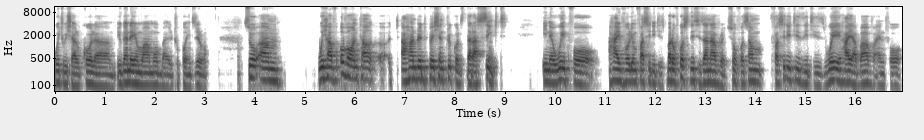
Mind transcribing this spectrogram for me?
which we shall call um, Uganda EMR Mobile 2.0. So um, we have over 100 patient records that are synced in a week for high volume facilities. But of course, this is an average. So for some facilities, it is way high above, and for,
